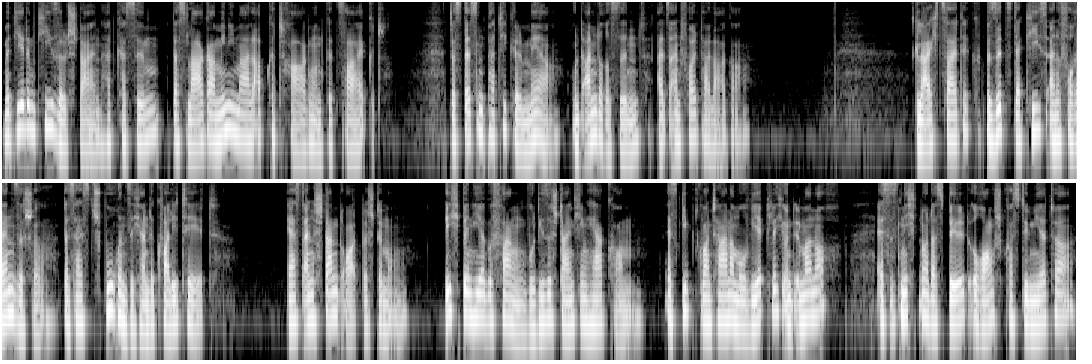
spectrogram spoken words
Mit jedem Kieselstein hat Kasim das Lager minimal abgetragen und gezeigt, dass dessen Partikel mehr und anderes sind als ein Folterlager. Gleichzeitig besitzt der Kies eine forensische, das heißt spurensichernde Qualität. Er ist eine Standortbestimmung. Ich bin hier gefangen, wo diese Steinchen herkommen. Es gibt Guantanamo wirklich und immer noch. Es ist nicht nur das Bild orange kostümierter,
